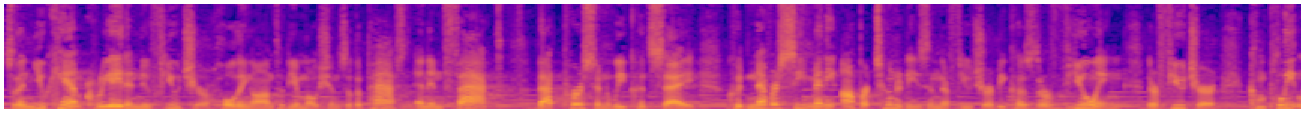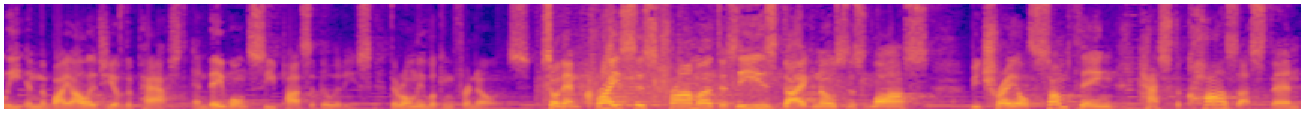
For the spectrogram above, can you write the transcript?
So then you can't create a new future holding on to the emotions of the past. And in fact, that person, we could say, could never see many opportunities in their future because they're viewing their future completely in the biology of the past and they won't see possibilities. They're only looking for knowns. So then, crisis, trauma, disease, diagnosis, loss, betrayal, something has to cause us then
